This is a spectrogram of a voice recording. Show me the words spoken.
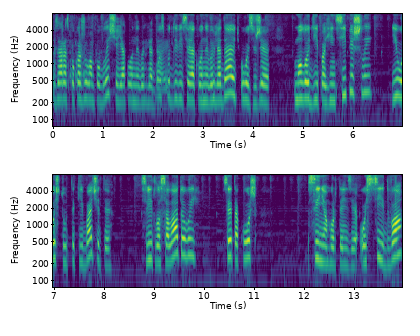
Зараз покажу вам поближче, як вони виглядають. Ось подивіться, як вони виглядають. Ось вже молоді пагінці пішли. І ось тут такий, бачите, світло-салатовий. Це також синя гортензія. Ось ці два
